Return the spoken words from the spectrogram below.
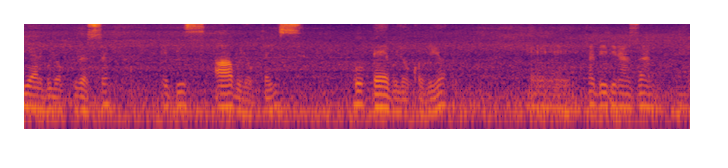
diğer blok burası. Ve biz A bloktayız. Bu B blok oluyor. Ee, tabii birazdan e,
